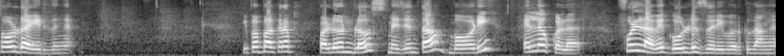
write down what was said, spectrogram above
சோல்ட் ஆகிடுதுங்க இப்போ பார்க்குற balloon blouse magenta body yellow colour ஃபுல்லாகவே கோல்டு ஜரி ஒர்க் தாங்க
